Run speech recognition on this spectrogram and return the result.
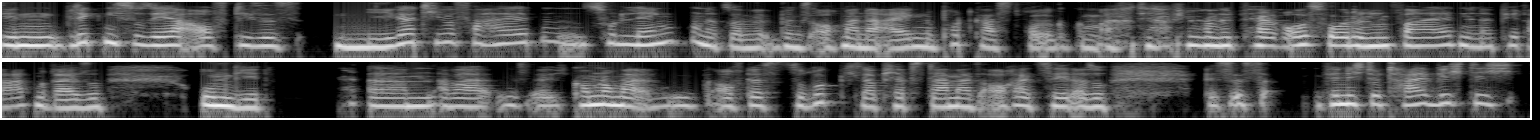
den Blick nicht so sehr auf dieses negative Verhalten zu lenken. Dazu haben wir übrigens auch mal eine eigene Podcast-Folge gemacht, ja, wie man mit herausforderndem Verhalten in der Piratenreise umgeht. Ähm, aber ich komme nochmal auf das zurück. Ich glaube, ich habe es damals auch erzählt. Also es ist, finde ich, total wichtig,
